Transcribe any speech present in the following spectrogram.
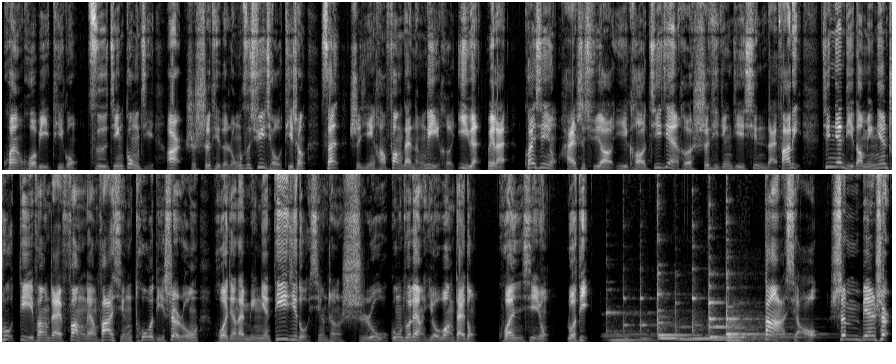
宽货币提供资金供给；二是实体的融资需求提升；三是银行放贷能力和意愿。未来宽信用还是需要依靠基建和实体经济信贷发力。今年底到明年初，地方债放量发行、托底涉融，或将在明年第一季度形成实物工作量。有望带动宽信用落地。大小身边事儿，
